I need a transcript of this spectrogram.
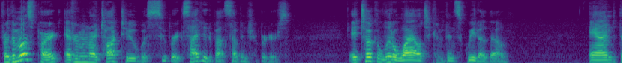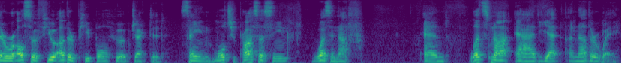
For the most part, everyone I talked to was super excited about subinterpreters. It took a little while to convince Guido, though. And there were also a few other people who objected, saying multiprocessing was enough. And let's not add yet another way.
